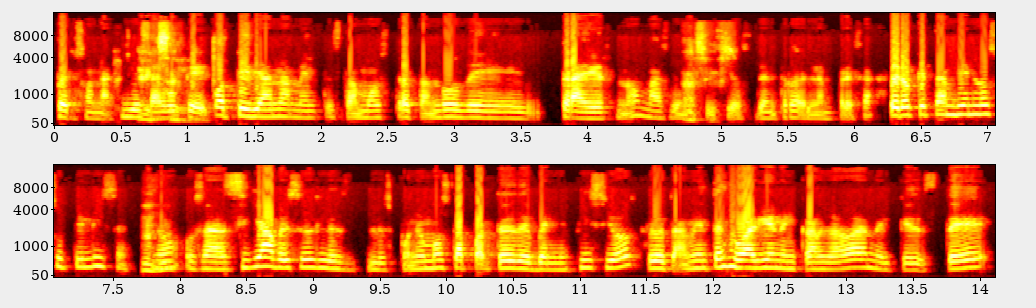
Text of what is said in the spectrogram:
personal. Y es algo que cotidianamente estamos tratando de traer, ¿no? Más beneficios dentro de la empresa, pero que también los utilicen, ¿no? O sea, sí a veces les, les ponemos esta parte de beneficios, pero también tengo a alguien encargado en el que esté,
